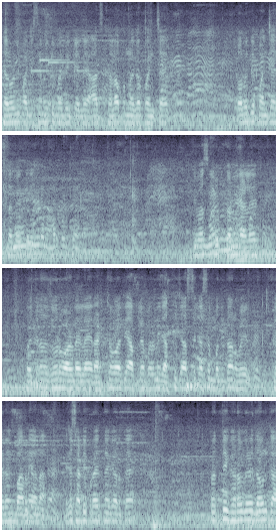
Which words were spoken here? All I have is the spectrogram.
खरोली पंचायत समितीमध्ये केले. आज खालापूर नगरपंचायत कलोती पंचायत समिती दिवस खूप कमी झाले आहेत. प्रचाराचा जोर वाढलेला आहे. राष्ट्रवादी आपल्यापर्यंत जास्तीत जास्त कसं मतदान होईल श्रीरंग बारणे यांना याच्यासाठी प्रयत्न करते. प्रत्येक घरोघरी जाऊन का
